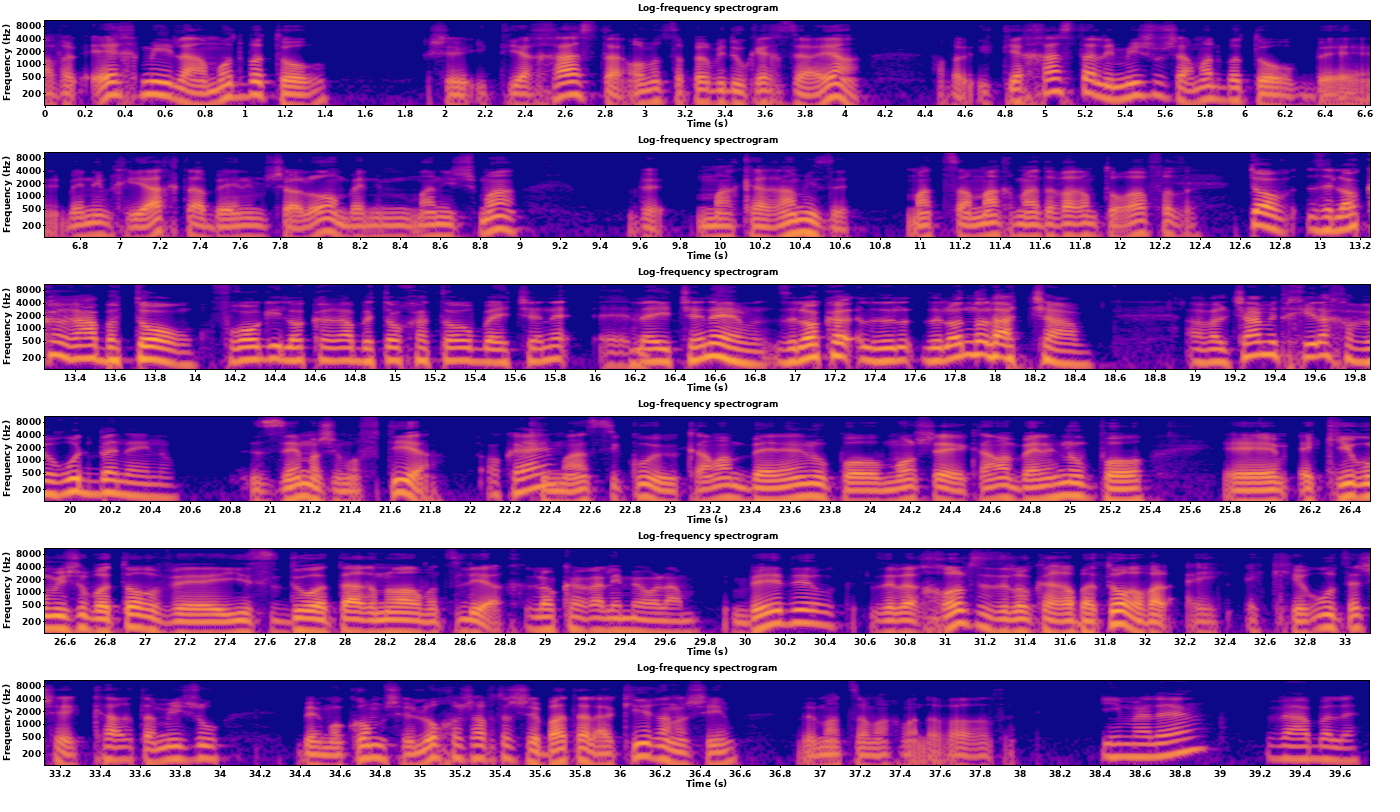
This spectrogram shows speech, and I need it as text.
אבל איך מלעמוד בתור, כשהתייחסת, עוד מעט תספר בדיוק איך זה היה, אבל התייחסת למישהו שעמד בתור, ב- בין אם חייכת, בין אם שלום, בין אם מה נשמע, ומה קרה מזה? מה צמח מהדבר המטורף הזה? טוב, זה לא קרה בתור. פרוגי לא קרה בתוך התור ל-H&M. זה, לא, קר- זה, זה לא נולד שם. אבל שם התחילה חברות בינינו, זה מה שמפתיע. אוקיי? כי מה הסיכוי? כמה בינינו פה, משה, כמה בינינו פה אה, הכירו מישהו בתור וייסדו אתר נוער מצליח? לא קרה לי מעולם. בדיוק. זה נכון שזה לא קרה בתור, אבל היכרות, זה שהכרת מישהו במקום שלא חשבת שבאת להכיר אנשים, ומה צמח מהדבר הזה. אימא'לה ואבא'לה.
